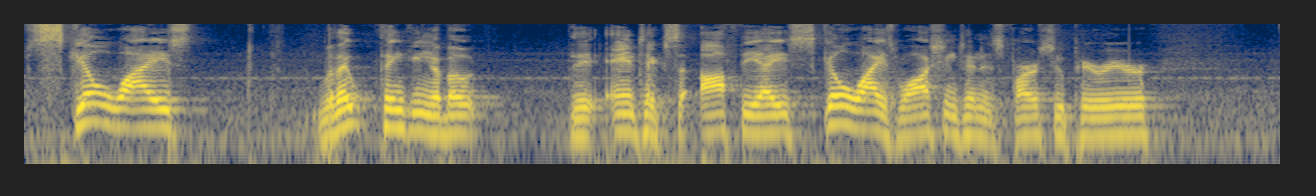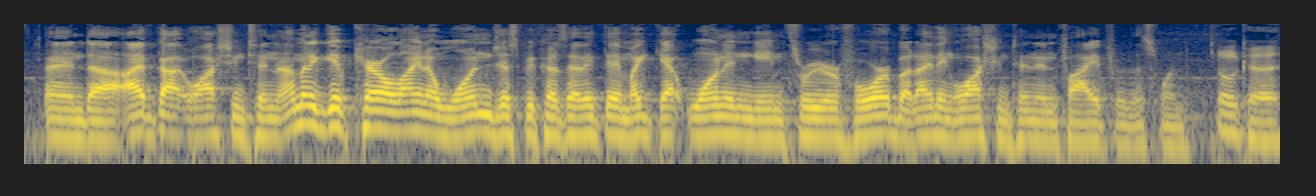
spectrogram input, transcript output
skill-wise, without thinking about the antics off the ice, skill-wise, Washington is far superior. And uh, I've got Washington. I'm going to give Carolina one just because I think they might get one in game three or four, but I think Washington in five for this one. Okay.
